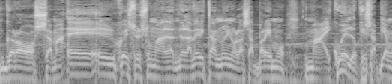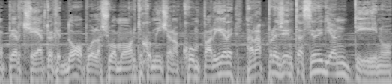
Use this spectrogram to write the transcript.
grossa, ma eh, questo insomma la, la, verità noi non la sapremo mai. Quello che sappiamo per certo è che dopo la sua morte cominciano a comparire rappresentazioni di Antino.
